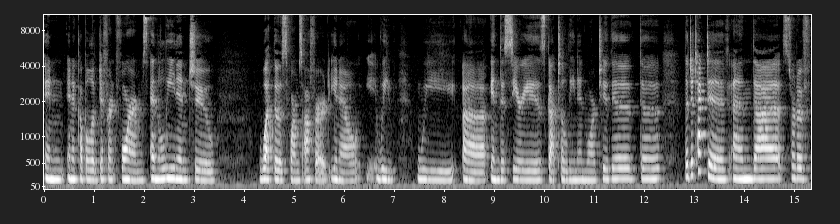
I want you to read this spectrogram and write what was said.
in in a couple of different forms and lean into what those forms offered. You know we we uh in this series got to lean in more to the the the detective and that sort of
